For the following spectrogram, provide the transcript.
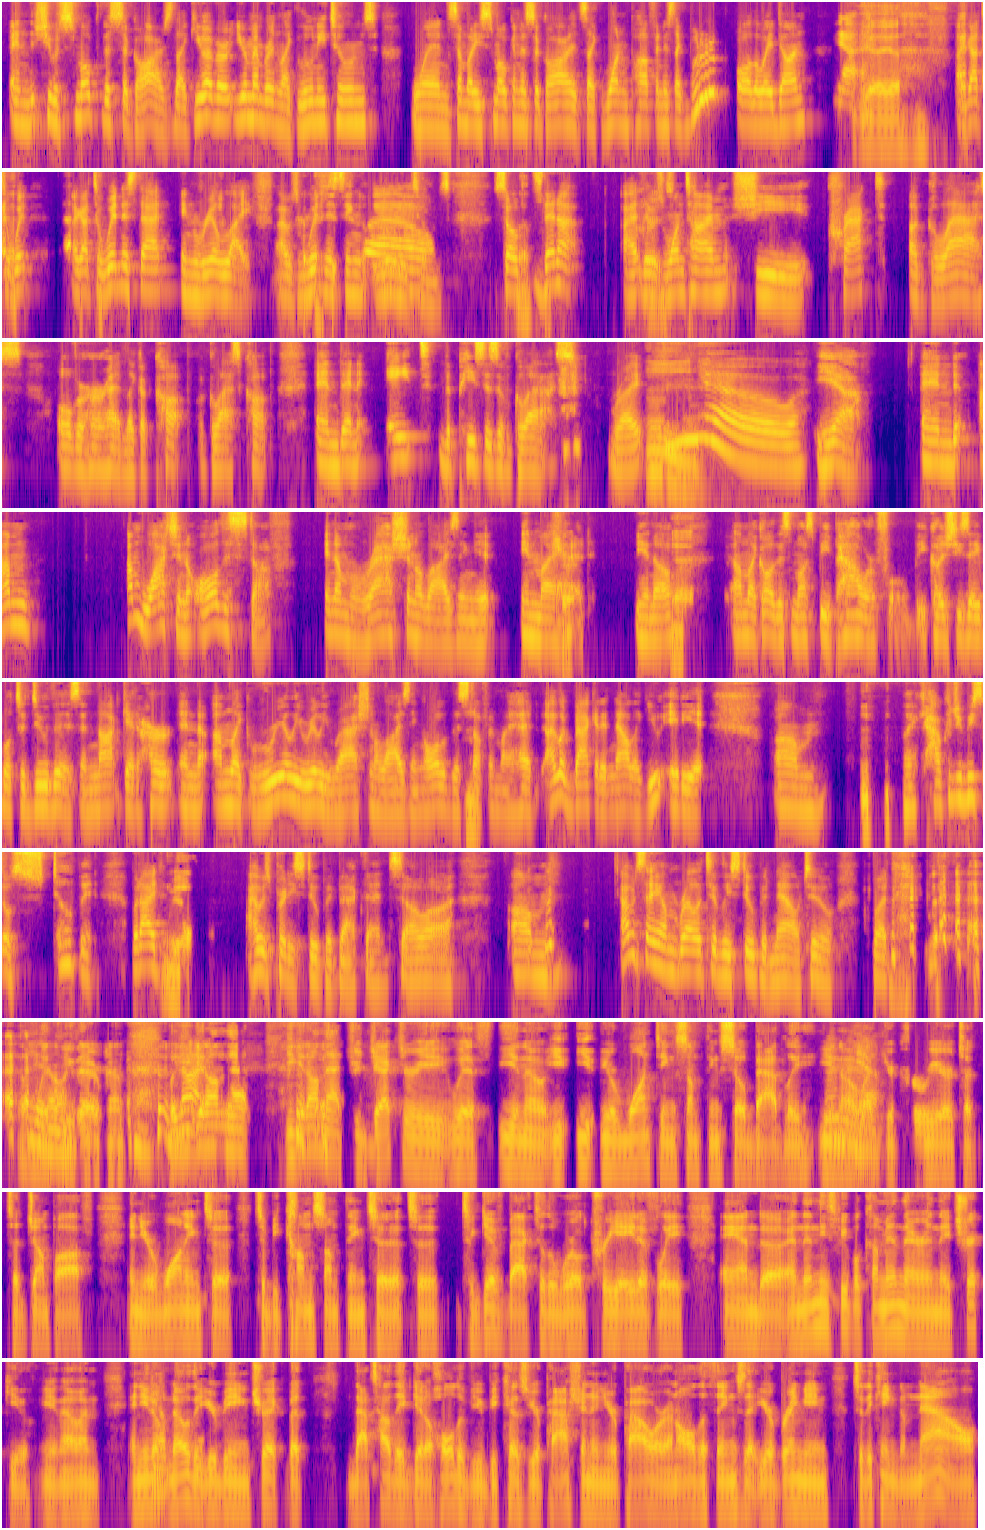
and she would smoke the cigars. Like you ever, you remember in like Looney Tunes when somebody's smoking a cigar, it's like one puff and it's like all the way done. Yeah. yeah. Yeah. I got to wit. I got to witness that in real life. I was witnessing Wow. Looney Tunes. So That's then I, I there was one time she cracked a glass over her head, like a cup, a glass cup, and then ate the pieces of glass. Right? Mm. No. Yeah. And I'm I'm watching all this stuff and I'm rationalizing it in my Sure. head. You know? Yeah. I'm like, oh, this must be powerful because she's able to do this and not get hurt. And I'm like really, really rationalizing all of this Hmm. stuff in my head. I look back at it now like, you idiot. Um, like, how could you be so stupid? But I, Yeah. I was pretty stupid back then. So, uh, um, I would say I'm relatively stupid now too. But I'm You with know. you there, man. But you get on that, you get on that trajectory with, you know, you, you you're wanting something so badly, you know, Mhm. Yeah. like your career to to jump off, and you're wanting to to become something to to to give back to the world creatively, and uh, and then these people come in there and they trick you, you know, and and you don't Yep. know that you're being tricked, but that's how they get a hold of you because your passion and your power and all the things that you're bringing to the kingdom now,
